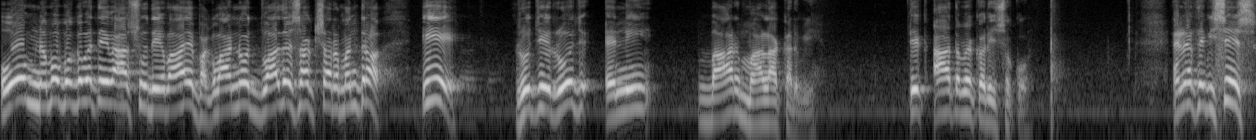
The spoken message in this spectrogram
ઓમ નમો ભગવતે વાસુદેવાય, ભગવાનનો દ્વાદશાક્ષર મંત્ર. એ રોજે રોજ એની બાર માળા કરવી. એક આ તમે કરી શકો. એનાથી વિશેષ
